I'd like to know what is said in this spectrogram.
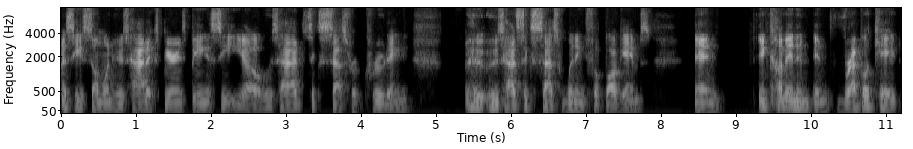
to see someone who's had experience being a CEO, who's had success recruiting, who, who's had success winning football games, and and come in and, and replicate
